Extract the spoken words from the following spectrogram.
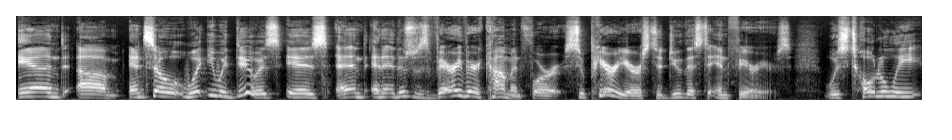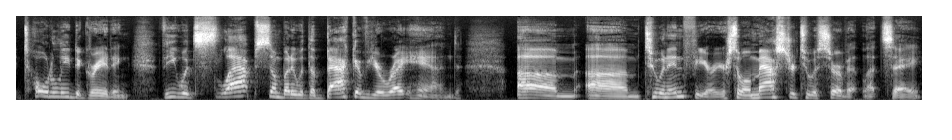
And um, and so what you would do is is and and this was very very common for superiors to do this to inferiors was totally totally degrading. That you would slap somebody with the back of your right hand um, um, to an inferior, so a master to a servant, let's say,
